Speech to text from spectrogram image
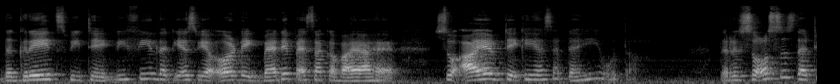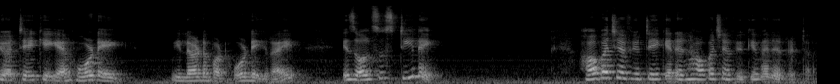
The grades we take, we feel that yes, we are earning, मैंने पैसा कमाया है. So I am taking ऐसा नहीं होता. The resources that you are taking and hoarding, we learned about hoarding, right? Is also stealing. How much have you taken and how much have you given in return?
